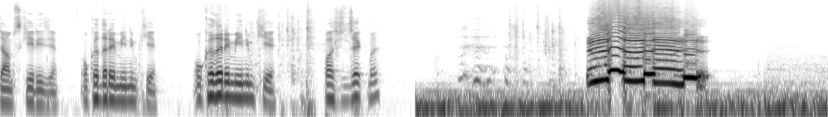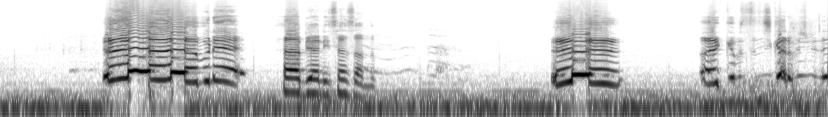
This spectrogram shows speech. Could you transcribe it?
Jumpscare yiyeceğim. O kadar eminim ki. O kadar eminim ki. Başlayacak mı? Bu ne? Ha bir an insan sandım. Ayakkabısını çıkarmış bir de.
